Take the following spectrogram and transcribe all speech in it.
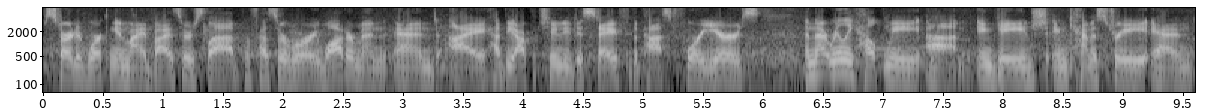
started working in my advisor's lab, Professor Rory Waterman, and I had the opportunity to stay for the past four years. And that really helped me um, engage in chemistry and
